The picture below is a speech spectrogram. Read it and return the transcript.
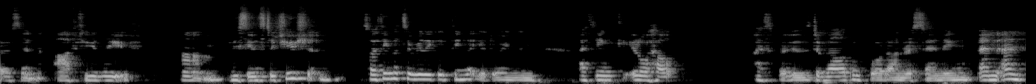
person after you leave um, this institution. So I think that's a really good thing that you're doing, and I think it'll help, I suppose, develop a broader understanding. And and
